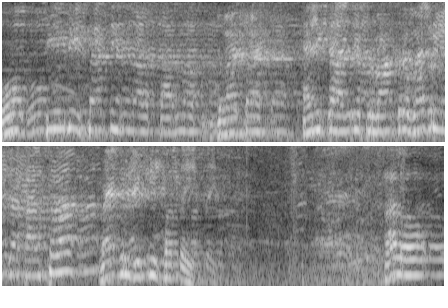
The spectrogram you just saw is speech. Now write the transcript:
ਉਹ ਟੀਮ ਦੀ ਸਾਥੀ ਦੇ ਨਾਲ ਕਰਨਾ ਜਵਾਇਤਾ ਹੈ। ਐਨੀ ਕਾਜ ਦੇ ਪ੍ਰਵਾਨ ਕਰੋ। ਵਾਹਿਗੁਰੂ ਜੀ ਕਾ ਖਾਲਸਾ ਵਾਹਿਗੁਰੂ ਜੀ ਕੀ ਫਤਿਹ। 哈喽。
